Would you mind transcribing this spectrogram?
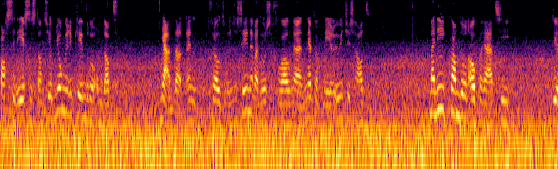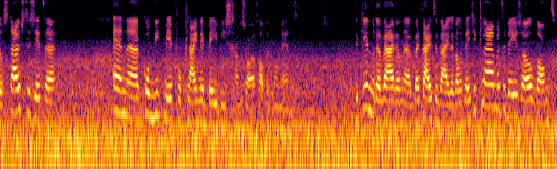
past in eerste instantie op jongere kinderen, omdat ja, dat, en grotere gezinnen, waardoor ze gewoon uh, net wat meer uurtjes had. Maar die kwam door een operatie deels thuis te zitten en uh, kon niet meer voor kleine baby's gaan zorgen op het moment. De kinderen waren uh, bij tijd en wijle wel een beetje klaar met de BSO, want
